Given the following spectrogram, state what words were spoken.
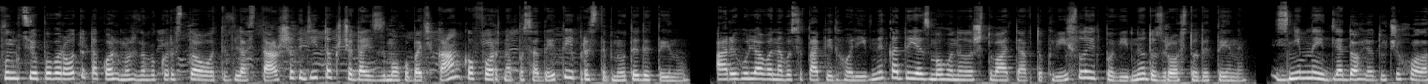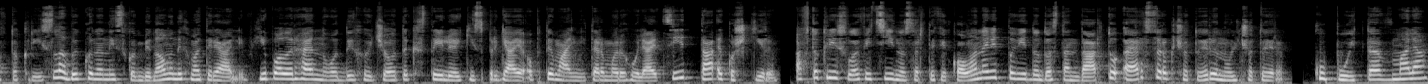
Функцію повороту також можна використовувати для старших діток, що дасть змогу батькам комфортно посадити і пристебнути дитину. А регульована висота підголівника дає змогу налаштувати автокрісло відповідно до зросту дитини. Знімний для догляду чохол автокрісла виконаний з комбінованих матеріалів гіпоалергенного дихаючого текстилю, який сприяє оптимальній терморегуляції та екошкіри. Автокрісло офіційно сертифіковане відповідно до стандарту R4404. Купуйте в маля!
